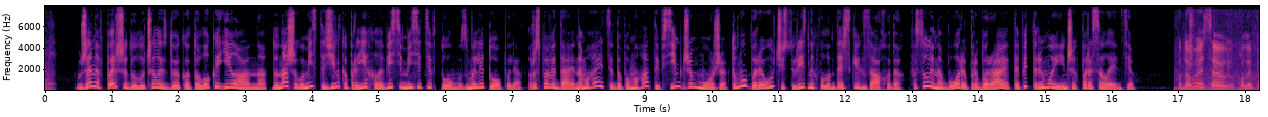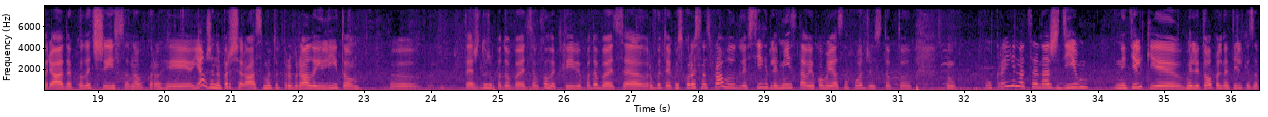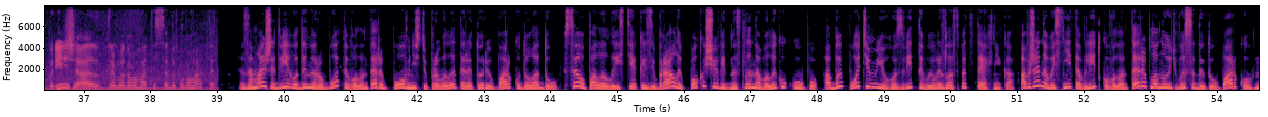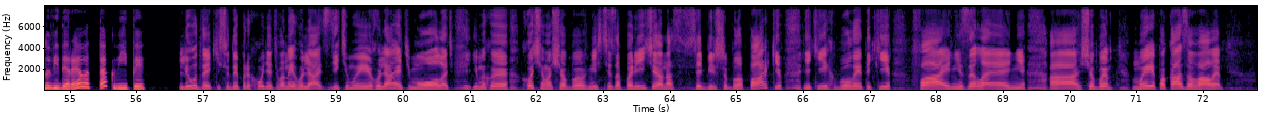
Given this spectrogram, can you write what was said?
Вже не вперше долучились до екотолоки і Анна. До нашого міста жінка приїхала 8 місяців тому з Мелітополя. Розповідає, намагається допомагати всім, чим може, тому бере участь у різних волонтерських заходах, фасує набори, прибирає та підтримує інших переселенців. Подобається, коли порядок, коли чисто навкруги. Я вже не перший раз. Ми тут прибирали і літом. Е, Теж дуже подобається в колективі. Подобається робити якусь корисну справу для всіх, для міста, в якому я знаходжусь. Тобто, ну, Україна це наш дім. Не тільки Мелітополь, не тільки Запоріжжя, треба намагатися допомагати. За майже дві години роботи волонтери повністю привели територію парку до ладу. Все опале листя, яке зібрали, поки що віднесли на велику купу, аби потім його звідти вивезла спецтехніка. А вже навесні та влітку волонтери планують висадити у парку нові дерева та квіти. Люди, які сюди приходять, вони гуляють з дітьми, гуляють молодь. І ми хо- хочемо, щоб в місті Запоріжжя у нас все більше було парків, яких були такі файні, зелені, щоб ми показували,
